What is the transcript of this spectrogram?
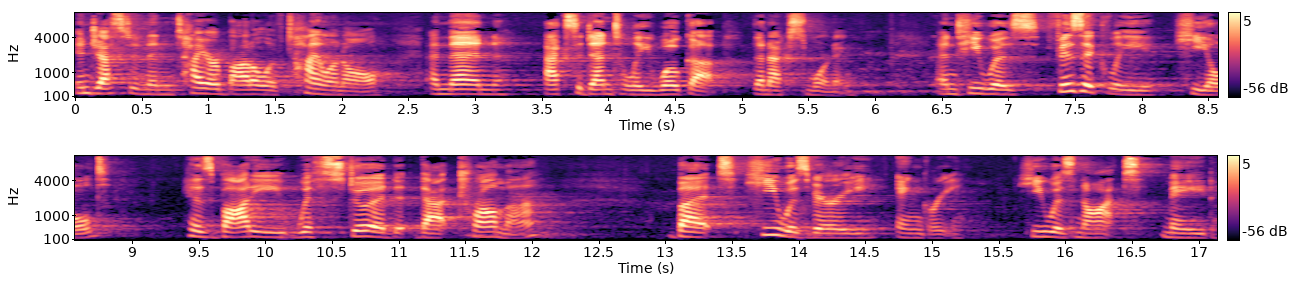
ingested an entire bottle of Tylenol and then accidentally woke up the next morning. And he was physically healed, his body withstood that trauma, but he was very angry. He was not made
